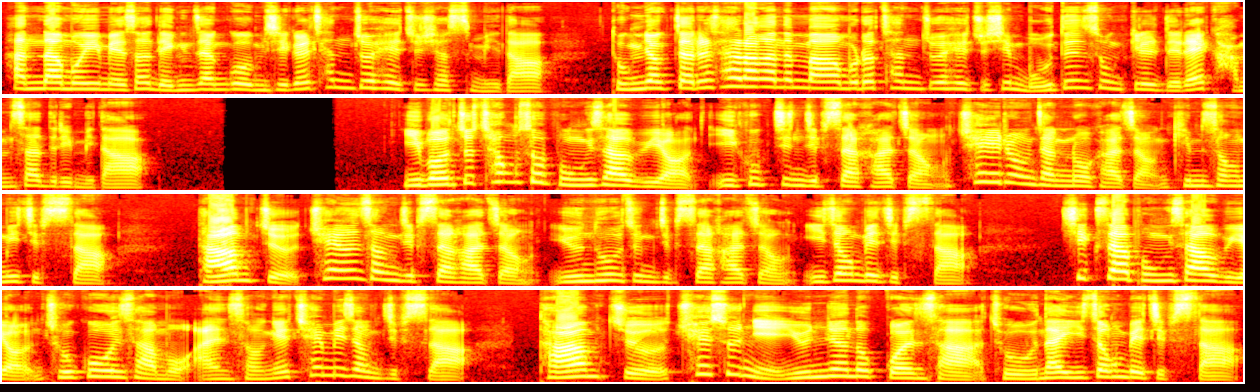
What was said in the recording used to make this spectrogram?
한나 모임에서 냉장고 음식을 찬조해 주셨습니다. 동력자를 사랑하는 마음으로 찬조해 주신 모든 손길들에 감사드립니다. 이번 주 청소봉사위원 이국진 집사 가정, 최일용 장로 가정, 김성미 집사, 다음 주 최은성 집사 가정, 윤호중 집사 가정, 이정배 집사, 식사봉사위원 조고은 사모, 안성의 최미정 집사, 다음 주 최순희, 윤연옥 권사, 조은아 이정배 집사,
